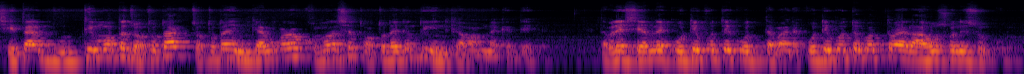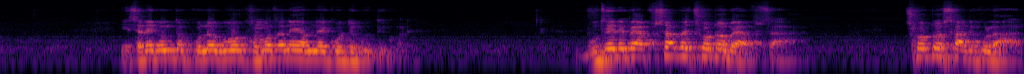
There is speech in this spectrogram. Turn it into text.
সে তার বুদ্ধিমতো যতটা যতটা ইনকাম করার ক্ষমতা, সে ততটা কিন্তু ইনকাম আপনাকে দেবে। তাহলে সে আপনাকে কোটিপতি করতে পারে না। কোটিপতি করতে পারে রাহু, শনি, শুক্র। এছাড়া কিন্তু কোনো গ্রহ ক্ষমতা নেই আপনাকে কোটিপতি করে। বুধের ব্যবসা হবে ছোট ব্যবসা, ছোট সার্কুলার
